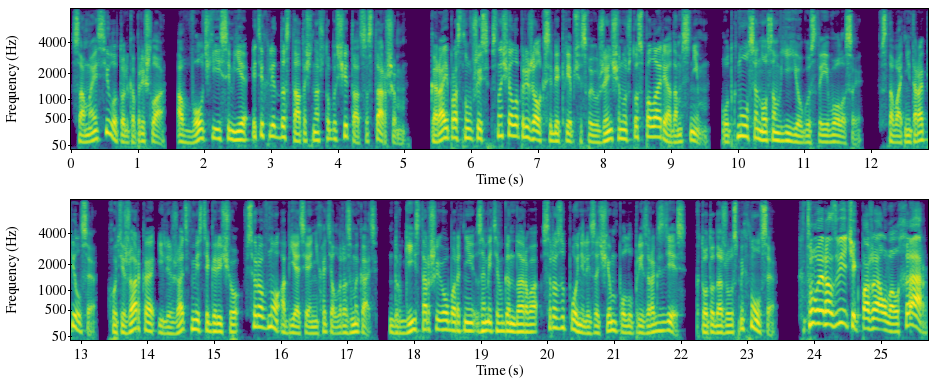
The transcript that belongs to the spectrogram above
Самая сила только пришла. А в волчьей семье этих лет достаточно, чтобы считаться старшим. Карай, проснувшись, сначала прижал к себе крепче свою женщину, что спала рядом с ним. Уткнулся носом в ее густые волосы. Вставать не торопился. Хоть и жарко, и лежать вместе горячо, все равно объятия не хотел размыкать. Другие старшие оборотни, заметив Гандарва, сразу поняли, зачем полупризрак здесь. Кто-то даже усмехнулся. «Твой разведчик пожаловал, Хар!»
